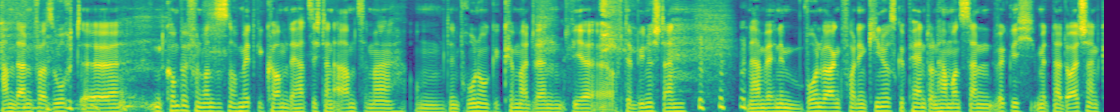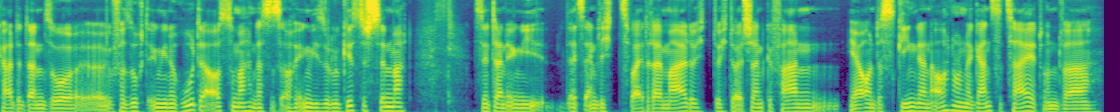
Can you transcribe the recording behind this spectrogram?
haben dann versucht, äh, ein Kumpel von uns ist noch mitgekommen, der hat sich dann abends immer um den Bruno gekümmert, während wir äh, auf der Bühne standen. Dann haben wir in dem Wohnwagen vor den Kinos gepennt und haben uns dann wirklich mit einer Deutschlandkarte dann so äh, versucht, irgendwie eine Route auszumachen, dass es auch irgendwie so logistisch Sinn macht. Sind dann irgendwie letztendlich zwei, drei Mal durch, durch Deutschland gefahren. Ja, und das ging dann auch noch eine ganze Zeit und war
